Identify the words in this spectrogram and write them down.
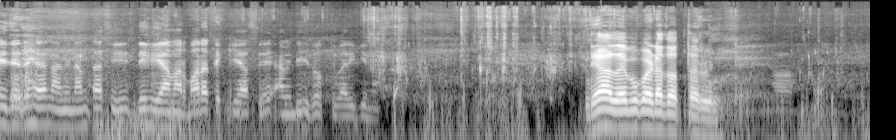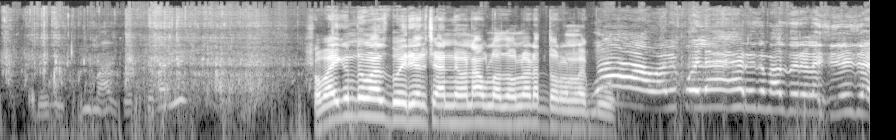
এই যে দেখেন, আমি নামতাছি। দেখি আমার বড়াতে কি আছে, আমি দেখি ধরতে পারি কিনা। দেয়া যাইব কয়টা ধরতে পারি সবাই কিন্তু মাছ দই রেলছে আর নেওয়া জাওলাটার ধরন লাগবো। আমি পয়লা হেরে যে মাছ ধরে লাইছি এই যে।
